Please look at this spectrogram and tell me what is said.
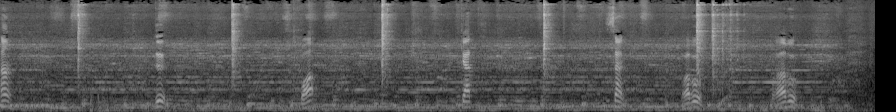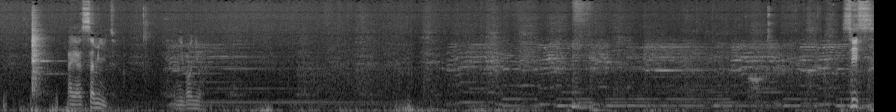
1, 2, 3, 4, 5. Bravo. Bravo. Allez, à 5 minutes. On y va, on y va. Six,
